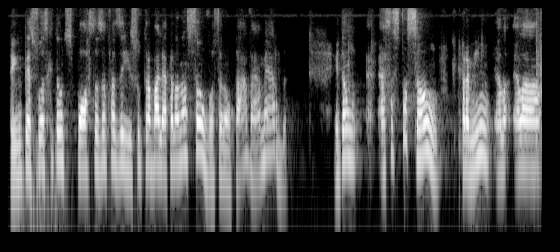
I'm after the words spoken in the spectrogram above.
Tem pessoas que estão dispostas a fazer isso, trabalhar pela nação. Você não tá, vai a merda. Então, essa situação, para mim, ela, ela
